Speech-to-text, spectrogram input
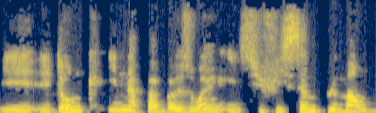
Et, et donc, il n'a pas besoin, il suffit simplement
